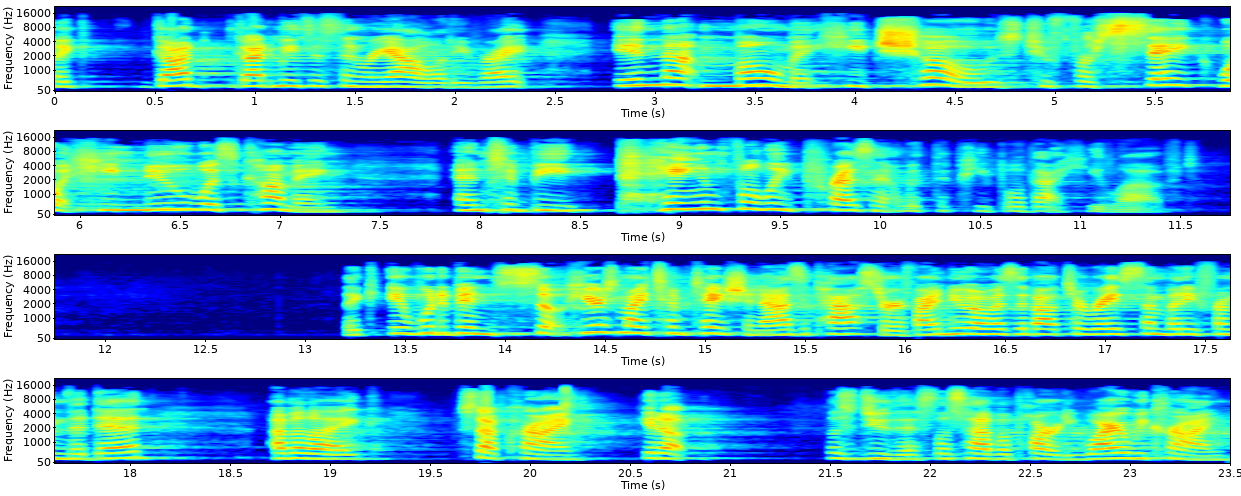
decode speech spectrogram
like God God meets us in reality, right? In that moment, he chose to forsake what he knew was coming and to be painfully present with the people that he loved. Like it would have been so. Here's my temptation as a pastor. If I knew I was about to raise somebody from the dead, I'd be like, stop crying, get up, let's do this, let's have a party. Why are we crying?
